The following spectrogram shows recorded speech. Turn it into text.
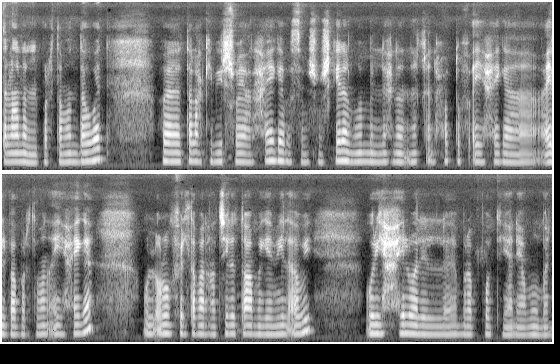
طلعنا البرطمان دوت طلع كبير شوية على حاجة بس مش مشكلة. المهم إن إحنا نحطه في أي حاجة علبة برطمان أي حاجة. والقرنفل طبعا عطيله طعم جميل قوي وريحة حلوة للمربات يعني عموما.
